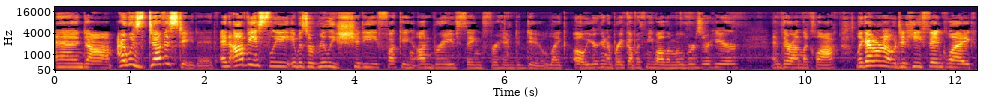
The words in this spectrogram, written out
And um, I was devastated. And obviously it was a really shitty fucking unbrave thing for him to do. Like, oh, you're gonna break up with me while the movers are here and they're on the clock. Like, I don't know, did he think like,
